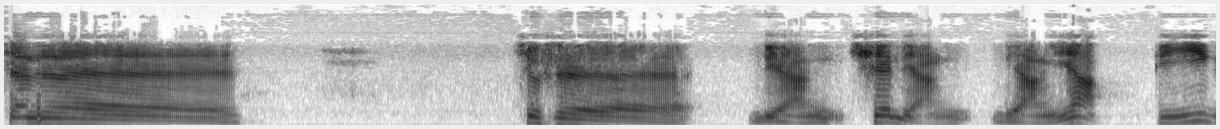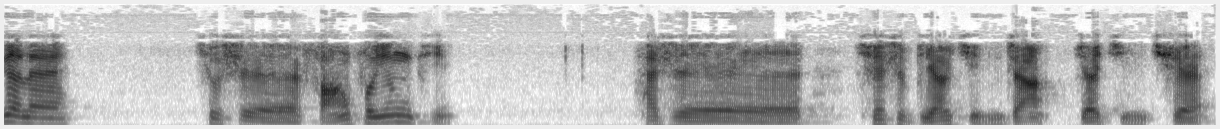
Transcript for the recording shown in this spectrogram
现在就是两缺两两样，第一个呢就是防护用品，还是确实比较紧张，比较紧缺。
